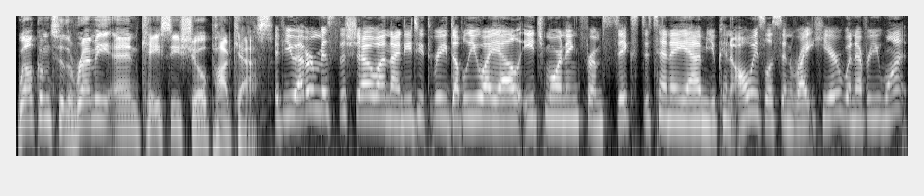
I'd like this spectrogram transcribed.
Welcome to the Remy and Casey Show podcast. If you ever miss the show on 92.3 WIL each morning from 6 to 10 a.m., you can always listen right here whenever you want.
